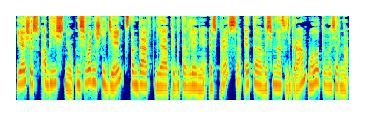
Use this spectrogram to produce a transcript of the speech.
я сейчас объясню. На сегодняшний день стандарт для приготовления эспрессо — это 18 грамм молотого зерна.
